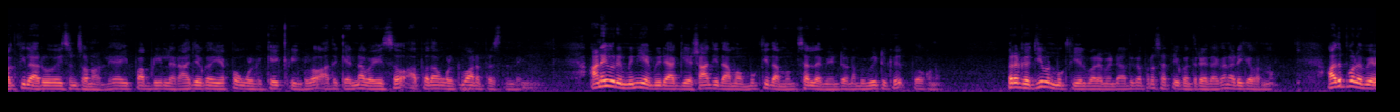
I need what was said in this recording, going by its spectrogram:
பக்தியில் அறுபது வயசுன்னு சொன்னோம் இல்லையா? இப்போ அப்படி இல்லை. ராஜயோகம் எப்போ உங்களுக்கு கேட்குறீங்களோ அதுக்கு என்ன வயசோ அப்போ தான் உங்களுக்கு வான நிலை. அனைவரும் மினிய வீடாகிய சாந்தி தாமம் முக்தி தாமம் செல்ல வேண்டும். நம்ம வீட்டுக்கு போகணும். பிறகு ஜீவன் முக்தியில் வர வேண்டும். அதுக்கப்புறம் சத்தியகுந்த திரையதாக நடிக்க வரணும். அதுபோலவே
